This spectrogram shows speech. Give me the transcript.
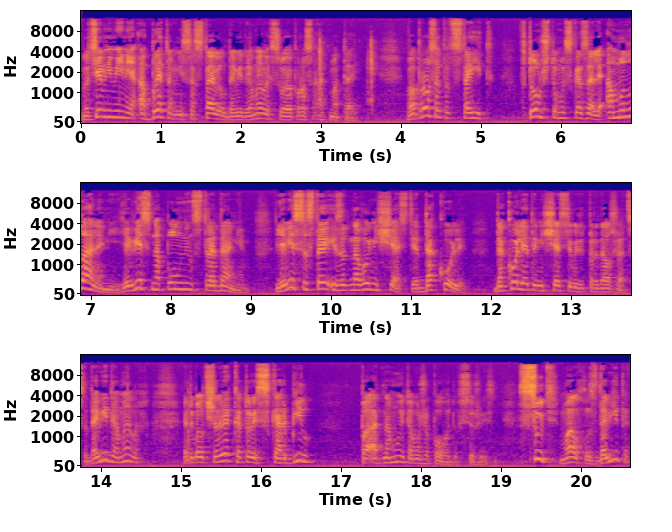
Но, тем не менее, об этом не составил Давид Амелах свой вопрос от Матай. Вопрос этот стоит в том, что мы сказали, «Амулалини, я весь наполнен страданием, я весь состою из одного несчастья, доколе, доколе это несчастье будет продолжаться». Давид Амелах – это был человек, который скорбил по одному и тому же поводу всю жизнь. Суть Малхус Давида,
